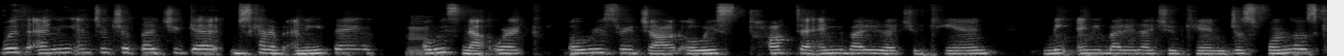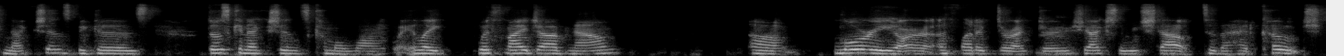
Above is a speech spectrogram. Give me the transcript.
with any internship that you get, just kind of anything, Hmm. always network, always reach out, always talk to anybody that you can, meet anybody that you can, just form those connections because those connections come a long way. Like with my job now, um, Lori, our athletic director, she actually reached out to the head coach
